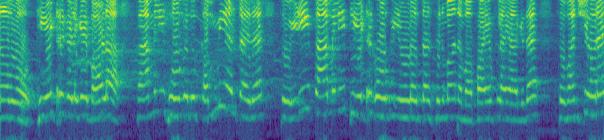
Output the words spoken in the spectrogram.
ನಾವು ಥಿಯೇಟರ್ಗಳಿಗೆ ಬಹಳ ಫ್ಯಾಮಿಲೀಸ್ ಹೋಗೋದು ಕಮ್ಮಿ ಅಂತ ಇದೆ. ಸೊ ಇಡೀ ಫ್ಯಾಮಿಲಿ ಥಿಯೇಟರ್ಗೆ ಹೋಗಿ ನೋಡುವಂತ ಸಿನಿಮಾ ನಮ್ಮ ಫೈರ್ ಫ್ಲೈ ಆಗಿದೆ. ಸೊ ವಂಶಿ ಅವರೇ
